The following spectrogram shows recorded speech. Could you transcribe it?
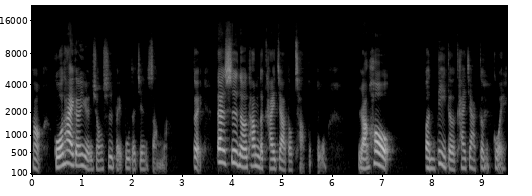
好，国泰跟远雄是北部的建商嘛，对，但是呢，他们的开价都差不多，然后本地的开价更贵，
